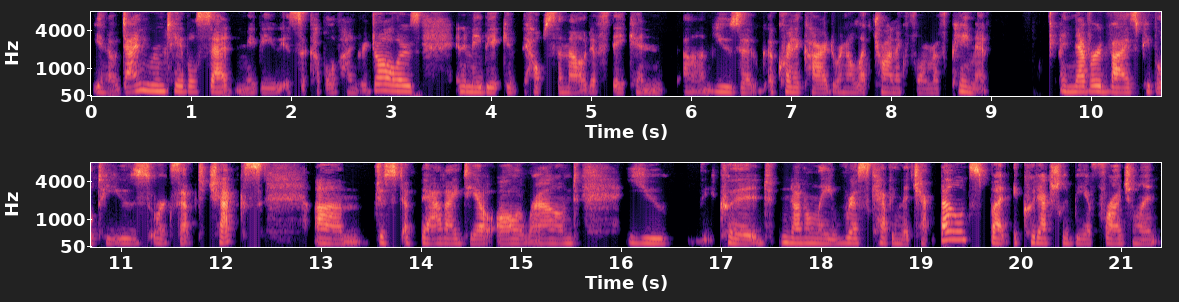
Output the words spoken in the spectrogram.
you know dining room table set maybe it's a couple of hundred dollars and maybe it helps them out if they can um, use a, a credit card or an electronic form of payment I never advise people to use or accept checks. Um, just a bad idea all around. You could not only risk having the check bounce, but it could actually be a fraudulent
